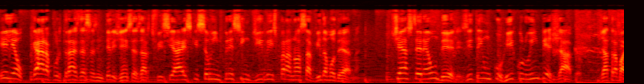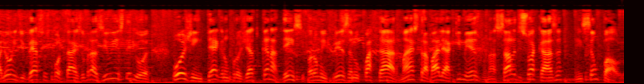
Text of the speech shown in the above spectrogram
Ele é o cara por trás dessas inteligências artificiais que são imprescindíveis para a nossa vida moderna. Chester é um deles e tem um currículo invejável. Já trabalhou em diversos portais do Brasil e exterior. Hoje integra um projeto canadense para uma empresa no Qatar, mas trabalha aqui mesmo, na sala de sua casa, em São Paulo.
